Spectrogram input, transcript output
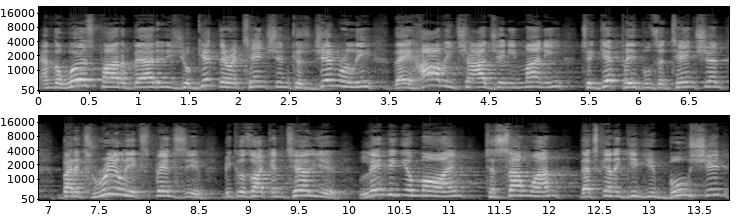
And the worst part about it is you'll get their attention because generally they hardly charge any money to get people's attention, but it's really expensive because I can tell you, lending your mind to someone that's going to give you bullshit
